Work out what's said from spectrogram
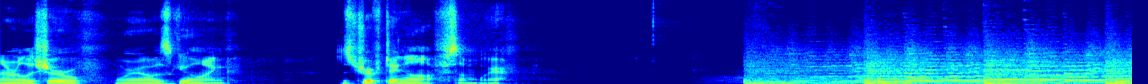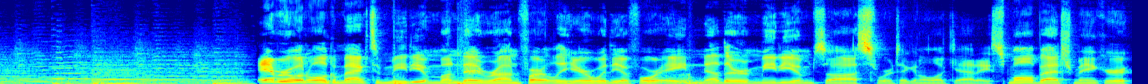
Not really sure where I was going. Just drifting off somewhere. Hey everyone, welcome back to Medium Monday. Ron Fartley here with you for another medium sauce. We're taking a look at a small batch maker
